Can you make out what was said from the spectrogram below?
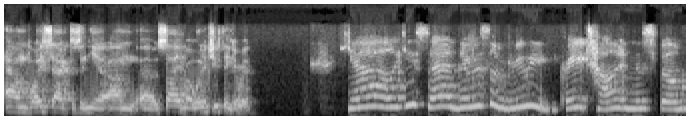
um, voice actors in here. Um, uh, Sahiba, what did you think of it? Yeah, like you said, there was some really great talent in this film.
